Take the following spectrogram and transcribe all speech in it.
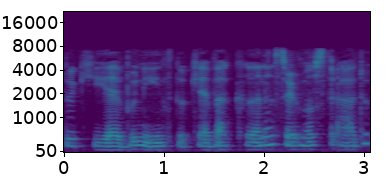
do que é bonito, do que é bacana ser mostrado.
